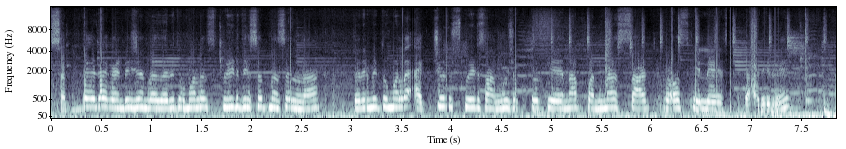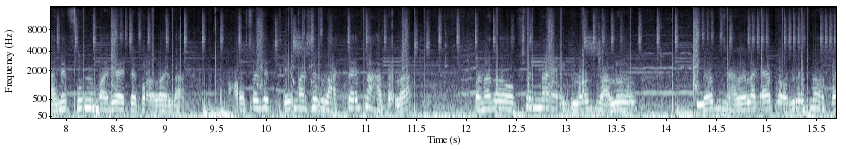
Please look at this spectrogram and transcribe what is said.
सध्याच्या कंडिशनला जरी तुम्हाला स्पीड दिसत नसेल ना तरी मी तुम्हाला ॲक्च्युअल स्पीड सांगू शकतो की ना पन्नास साठ क्रॉस केले गाडीने आणि फुल मजा येते पळवायला पावसाचे थेंब असे आहेत ना हाताला. पण आता ऑप्शन नाही. ग्लव्स घालू. ग्लव्स घालायला काय प्रॉब्लेम नव्हता.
